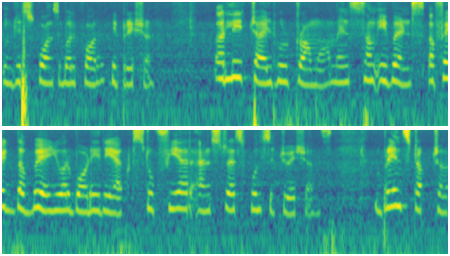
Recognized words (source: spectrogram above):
responsible for depression. Early childhood trauma means some events affect the way your body reacts to fear and stressful situations. Brain structure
